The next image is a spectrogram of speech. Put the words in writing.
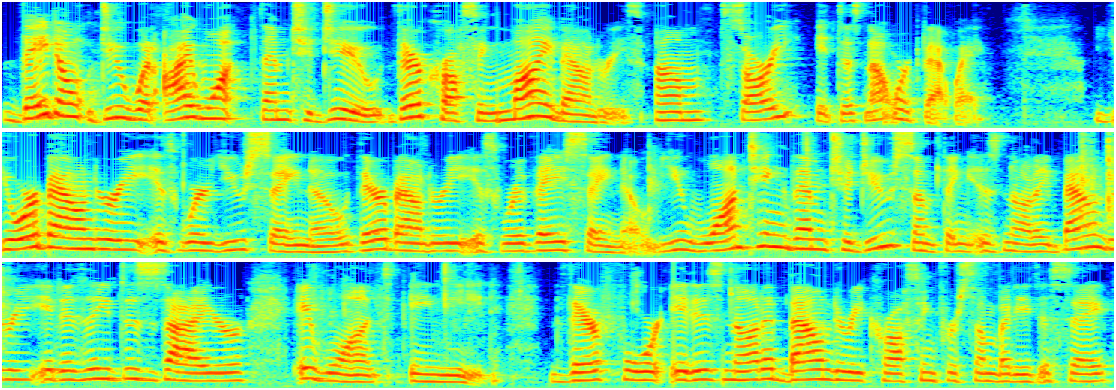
they don't do what I want them to do, they're crossing my boundaries. Um, sorry, it does not work that way. Your boundary is where you say no. Their boundary is where they say no. You wanting them to do something is not a boundary. It is a desire, a want, a need. Therefore, it is not a boundary crossing for somebody to say,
